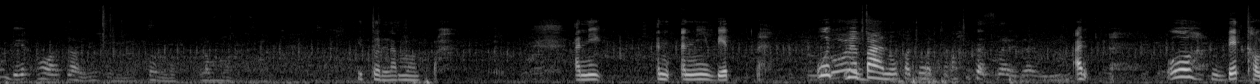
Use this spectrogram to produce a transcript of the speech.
มันเด็ดพอเจ้าอยู่ตรงนี้ต้นละมุนที่ต้นละมุนป่ะอันนี้อันอันนี้เบ็ดอุ้ยแม่ป้าหนูขอโทษค่ะก็ใส่ได้อยู่อันโอ้เบ็ดเขา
